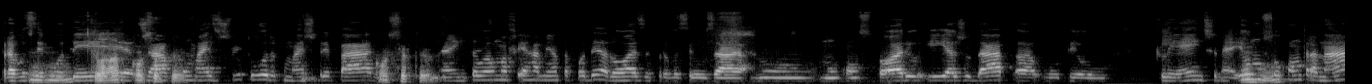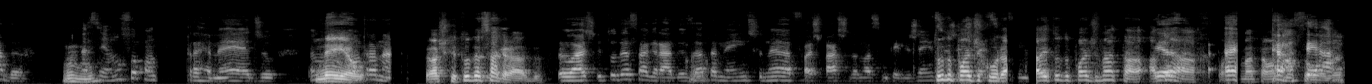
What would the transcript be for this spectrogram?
para você uhum, poder claro, com já certeza. com mais estrutura, com mais preparo. Com certeza. Né? Então é uma ferramenta poderosa para você usar num, num, consultório e ajudar uh, o teu cliente. Né? Eu uhum. não sou contra nada. Uhum. Assim, eu não sou contra remédio. Eu não Nem sou eu. contra nada. Eu acho que tudo é sagrado. Eu acho que tudo é sagrado, exatamente, né? Faz parte da nossa inteligência. Tudo pode curar e tudo pode matar. Até é, ar pode matar uma pessoa. Até ar né?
